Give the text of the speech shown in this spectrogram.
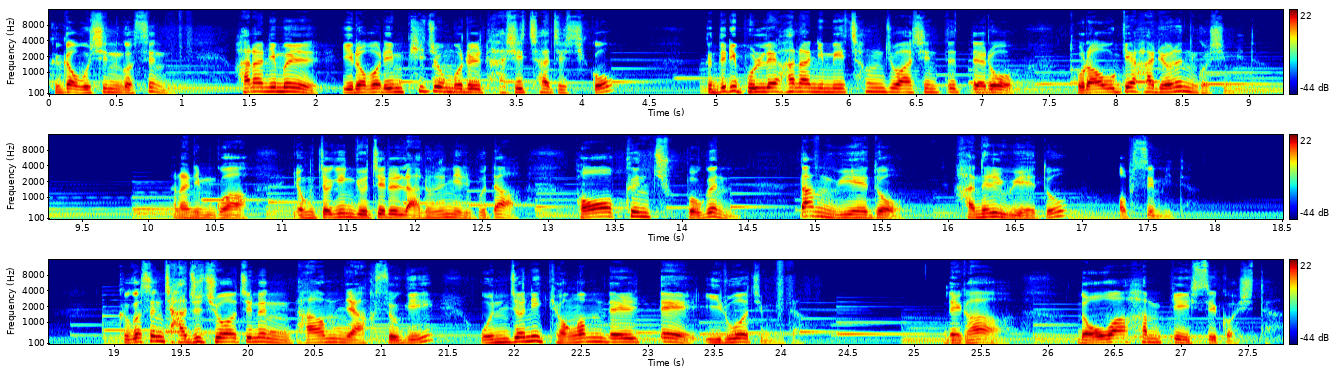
그가 오신 것은 하나님을 잃어버린 피조물을 다시 찾으시고 그들이 본래 하나님이 창조하신 뜻대로 돌아오게 하려는 것입니다. 하나님과 영적인 교제를 나누는 일보다 더 큰 축복은 땅 위에도 하늘 위에도 없습니다. 그것은 자주 주어지는 다음 약속이 온전히 경험될 때 이루어집니다. 내가 너와 함께 있을 것이다.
